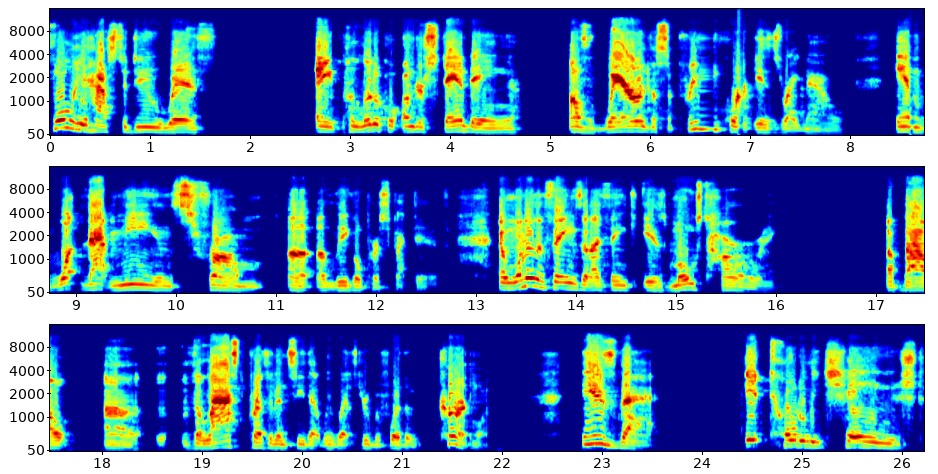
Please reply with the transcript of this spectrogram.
fully has to do with a political understanding of where the Supreme Court is right now and what that means from a, a legal perspective. And one of the things that I think is most harrowing about uh, the last presidency that we went through before the current one is that it totally changed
